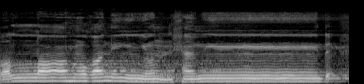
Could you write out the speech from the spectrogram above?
والله غني حميد.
